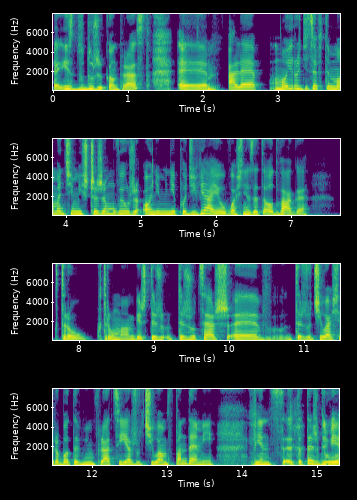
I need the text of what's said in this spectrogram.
E, jest duży kontrast, e, ale moi rodzice w tym momencie mi szczerze mówią, że oni mnie podziwiają właśnie za tę odwagę. Którą, którą mam. Wiesz, ty, ty rzucasz, e, ty rzuciłaś robotę w inflacji, ja rzuciłam w pandemii. Więc to też Dwie było...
